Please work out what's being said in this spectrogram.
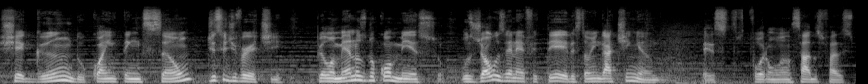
chegando com a intenção de se divertir. Pelo menos no começo. Os jogos NFT, eles estão engatinhando. Eles foram lançados faz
